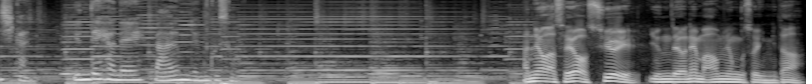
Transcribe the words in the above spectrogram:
시간 윤대현의 마음 연구소 안녕하세요. 수요일 윤대현의 마음 연구소입니다.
